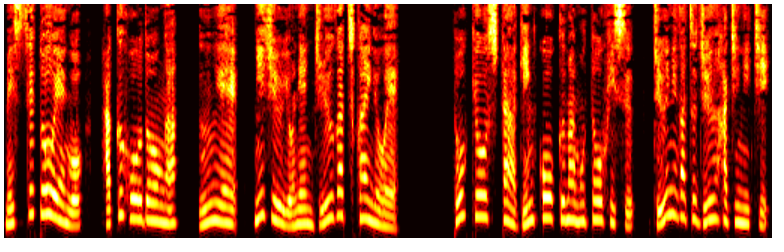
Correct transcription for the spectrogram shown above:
メッセ桃園を白報道が運営24年10月開業へ。東京スター銀行熊本オフィス12月18日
